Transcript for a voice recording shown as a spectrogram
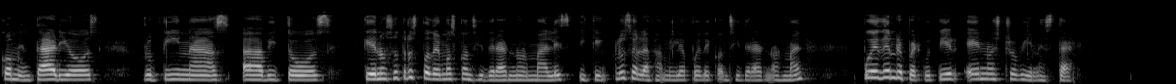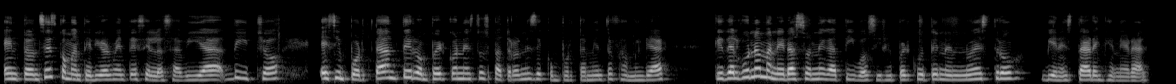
comentarios, rutinas, hábitos que nosotros podemos considerar normales y que incluso la familia puede considerar normal, pueden repercutir en nuestro bienestar. Entonces, como anteriormente se los había dicho, es importante romper con estos patrones de comportamiento familiar que de alguna manera son negativos y repercuten en nuestro bienestar en general.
